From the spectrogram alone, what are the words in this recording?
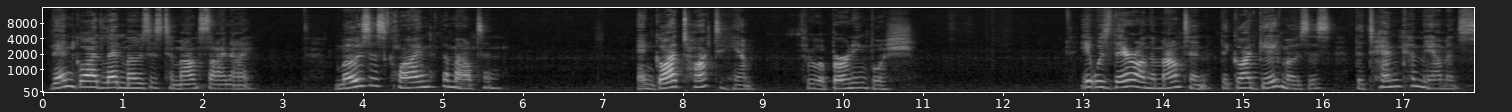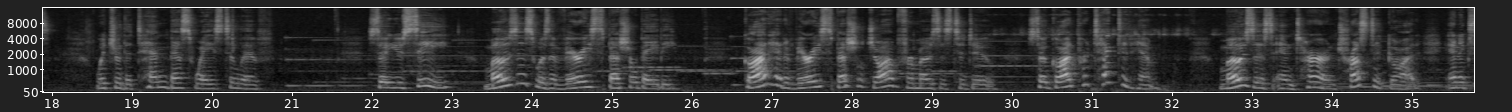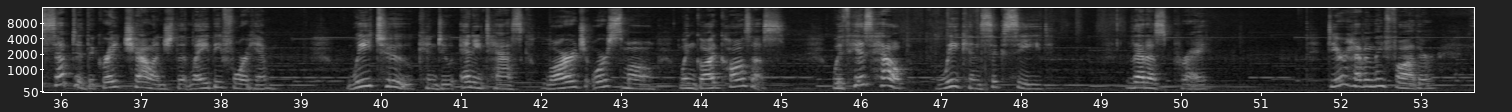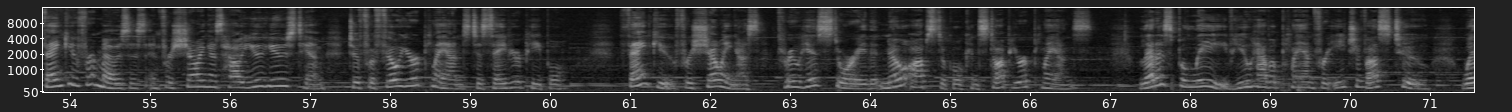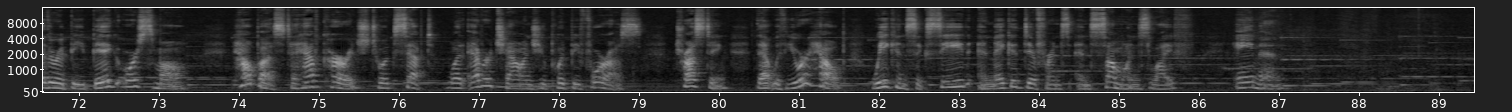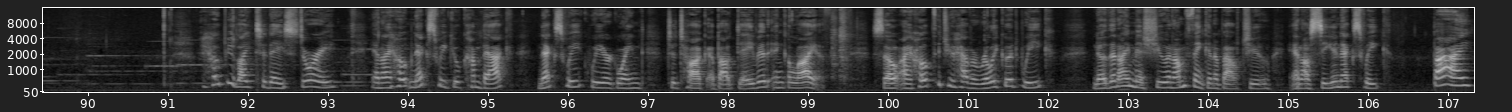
Then God led Moses to Mount Sinai. Moses climbed the mountain, and God talked to him through a burning bush. It was there on the mountain that God gave Moses the Ten Commandments, which are the ten best ways to live. So you see, Moses was a very special baby. God had a very special job for Moses to do, so God protected him. Moses, in turn, trusted God and accepted the great challenge that lay before him. We too can do any task, large or small, when God calls us. With His help, we can succeed. Let us pray. Dear Heavenly Father, thank you for Moses and for showing us how you used him to fulfill your plans to save your people. Thank you for showing us through his story that no obstacle can stop your plans. Let us believe you have a plan for each of us too, whether it be big or small. Help us to have courage to accept whatever challenge you put before us, trusting that with your help we can succeed and make a difference in someone's life. Amen. I hope you liked today's story, and I hope next week you'll come back. Next week we are going to talk about David and Goliath. So I hope that you have a really good week. Know that I miss you and I'm thinking about you, and I'll see you next week. Bye.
